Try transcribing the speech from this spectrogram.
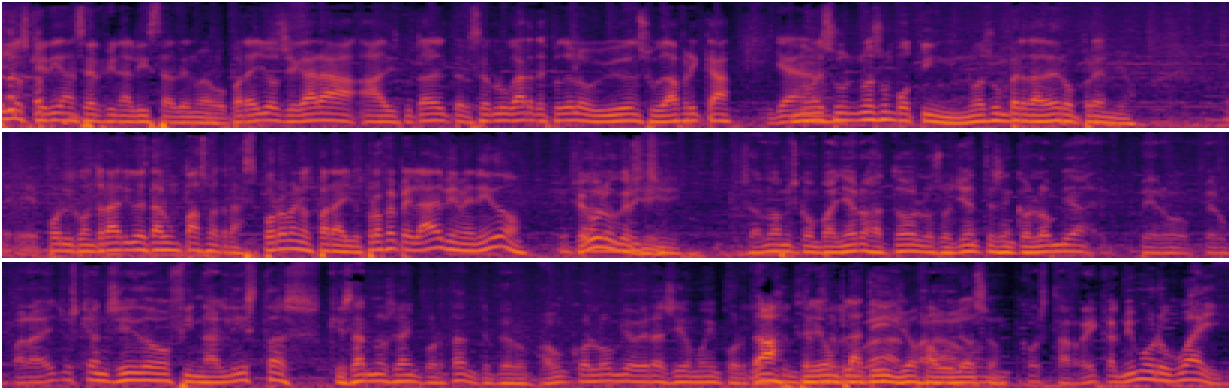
Ellos querían ser finalistas de nuevo. Para ellos llegar a, a disputar el tercer lugar después de lo vivido en Sudáfrica Ya. no es un no es un botín, no es un verdadero premio. Eh, por el contrario, es dar un paso atrás, por lo menos para ellos. Profe Peláez, bienvenido. Seguro que sí. Saludo a mis compañeros, a todos los oyentes en Colombia, pero, pero para ellos que han sido finalistas quizás no sea importante, pero para un Colombia hubiera sido muy importante. Ah, sería un platillo para fabuloso. un Costa Rica, el mismo Uruguay.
